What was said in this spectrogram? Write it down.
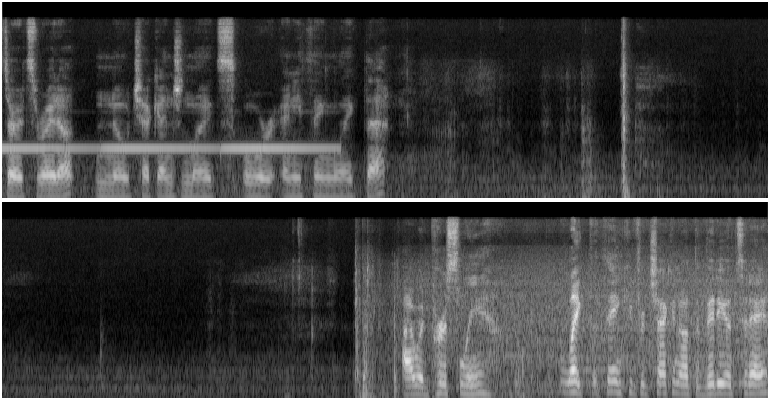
Starts right up, no check engine lights or anything like that. I would personally like to thank you for checking out the video today.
